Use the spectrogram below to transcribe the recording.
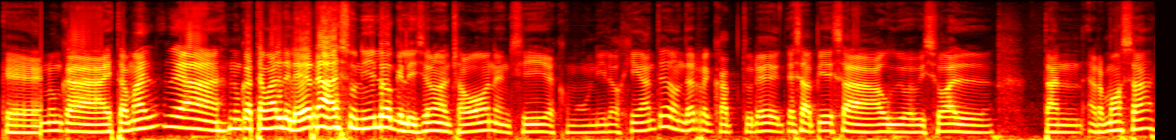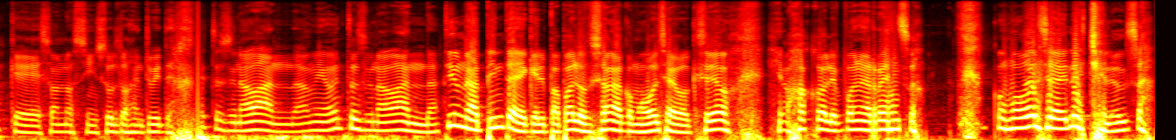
que nunca está mal. Ya, nunca está mal de leer. Nada, es un hilo que le hicieron al chabón en sí, es como un hilo gigante donde recapturé esa pieza audiovisual tan hermosa que son los insultos en Twitter. Esto es una banda, amigo, esto es una banda. Tiene una pinta de que el papá lo usaba como bolsa de boxeo y abajo le pone Renzo. Como bolsa de leche lo usa.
